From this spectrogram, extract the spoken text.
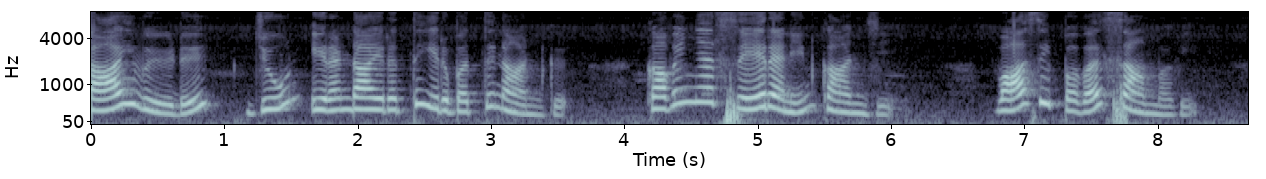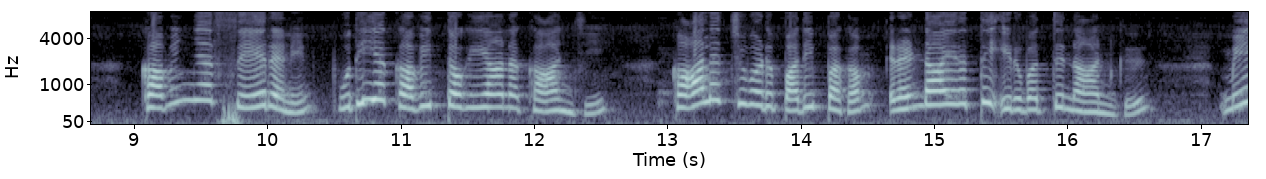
தாய் வீடு ஜூன் இரண்டாயிரத்து இருபத்து நான்கு. கவிஞர் சேரனின் காஞ்சி. வாசிப்பவர் சாம்பவி. கவிஞர் சேரனின் புதிய கவித்தொகையான காஞ்சி காலச்சுவடு பதிப்பகம் இரண்டாயிரத்து இருபத்து நான்கு மே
